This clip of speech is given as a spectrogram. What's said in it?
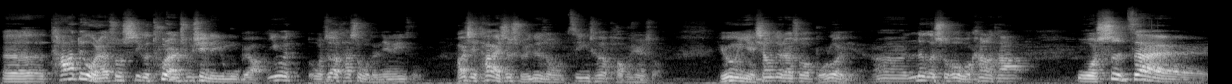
呃，他对我来说是一个突然出现的一个目标，因为我知道他是我的年龄组，而且他也是属于那种自行车跑步选手，游泳也相对来说薄弱一点。呃，那个时候我看到他，我是在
